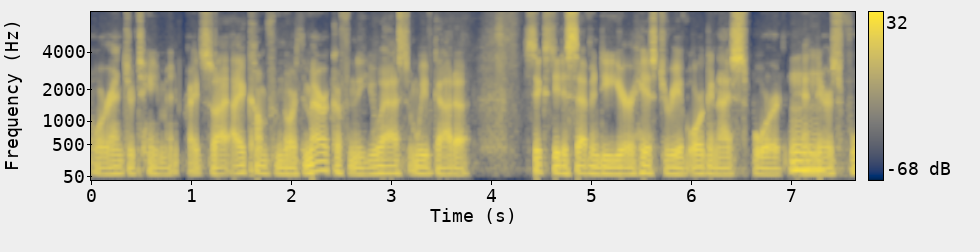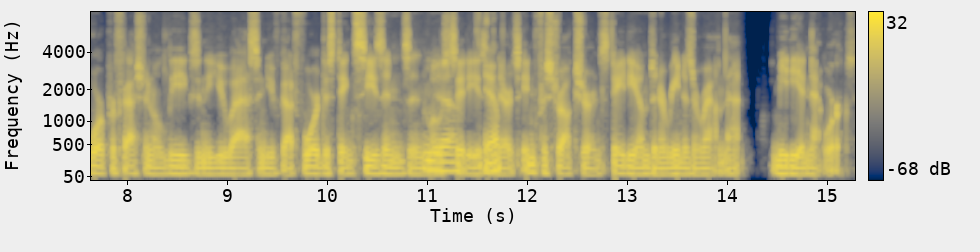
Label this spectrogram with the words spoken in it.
or entertainment, right? So I, I come from North America, from the US, and we've got a 60 to 70 year history of organized sport. And mm-hmm. there's four professional leagues in the US, and you've got four distinct seasons in most Yeah. cities, Yep. and there's infrastructure and stadiums and arenas around that, media networks.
